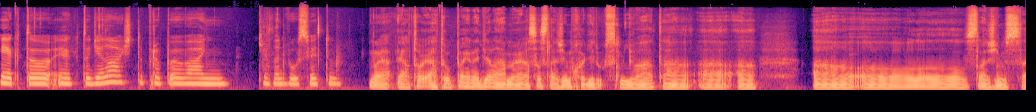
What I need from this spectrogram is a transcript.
Jak to, jak to děláš, to propojování těchto dvou světů? No já, já, to, já to úplně nedělám. Já se snažím chodit usmívat a, a, a, a o, snažím se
